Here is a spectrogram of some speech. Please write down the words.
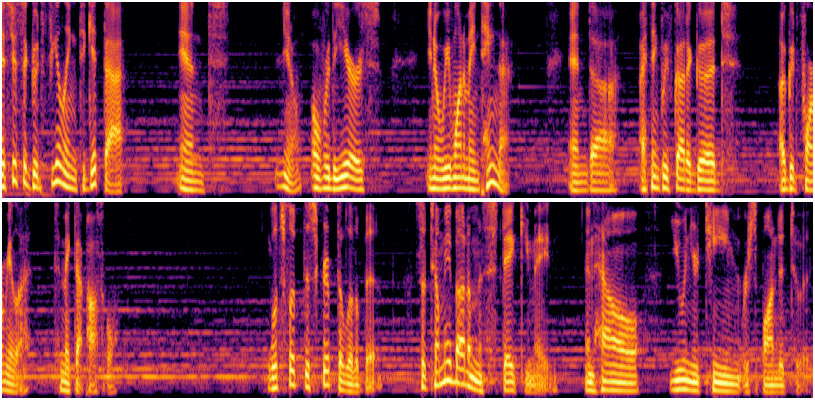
it's just a good feeling to get that, and you know, over the years, you know, we want to maintain that, and uh, I think we've got a good a good formula to make that possible. Let's flip the script a little bit. So tell me about a mistake you made and how you and your team responded to it.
